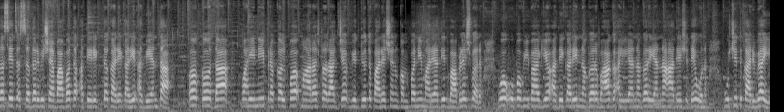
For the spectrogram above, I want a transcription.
तसेच सदर विषयाबाबत अतिरिक्त कार्यकारी अभियंता अ क दा वाहिनी प्रकल्प महाराष्ट्र राज्य विद्युत पारेषण कंपनी मर्यादित बाबळेश्वर व उपविभागीय अधिकारी नगर भाग अहिल्यानगर यांना आदेश देऊन उचित कारवाई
